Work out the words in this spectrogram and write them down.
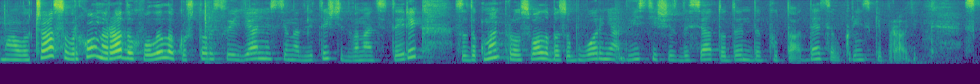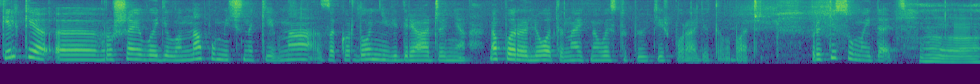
мало часу. Верховна Рада ухвалила кошторис своєї діяльності на 2012 рік. За документ проголосували без обговорення 261 депутат. Де це в українській правді? Скільки е, грошей виділено на помічників, на закордонні відрядження, на перельоти, навіть на виступи у ті ж по радіо телебаченню? Про які суми йдеться? Е,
